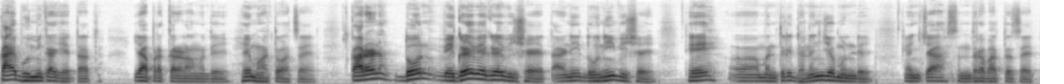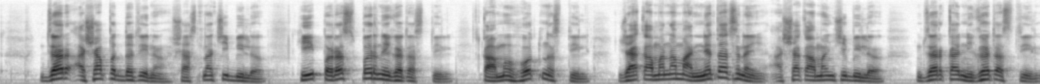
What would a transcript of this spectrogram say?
काय भूमिका घेतात या प्रकरणामध्ये हे महत्त्वाचं आहे. कारण दोन वेगळे वेगळे विषय आहेत आणि दोन्ही विषय हे मंत्री धनंजय मुंडे यांच्या संदर्भातच आहेत. जर अशा पद्धतीनं शासनाची बिलं ही परस्पर निघत असतील कामं होत नसतील ज्या कामांना मान्यताच नाही अशा कामांची बिलं जर का निघत असतील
